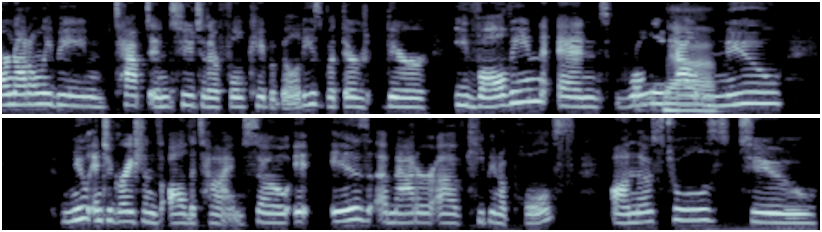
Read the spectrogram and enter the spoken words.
are not only being tapped into to their full capabilities, but they're they're evolving and rolling yeah. out new new integrations all the time. So it is a matter of keeping a pulse on those tools to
